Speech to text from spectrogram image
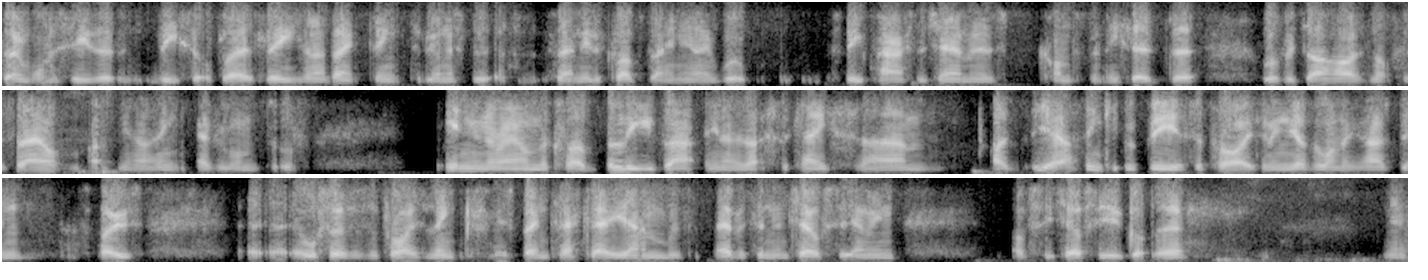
don't want to see the, these sort of players leave, and I don't think, to be honest, certainly the clubs don't. You know, Will, Steve Parish, the chairman, has constantly said that Wilfried Zaha is not for sale. You know, I think everyone sort of in and around the club believe that. You know, that's the case. Um, I, yeah, I think it would be a surprise. I mean, the other one who has been, I suppose, uh, also as a surprise link is Benteke um, with Everton and Chelsea. I mean, obviously Chelsea have got their you know,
